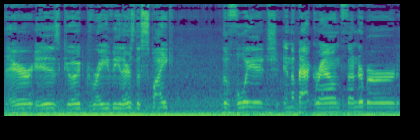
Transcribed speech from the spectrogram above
There is good gravy. There's the spike, the Voyage in the background, Thunderbird.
